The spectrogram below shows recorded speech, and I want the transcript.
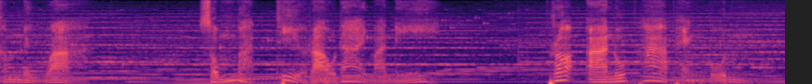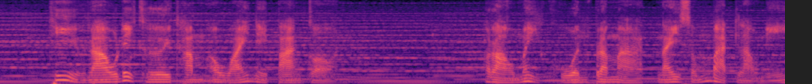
คำหนึ่งว่า สมบัติที่เราได้มานี้ เพราะอนุภาพแห่งบุญ ที่เราได้เคยทำเอาไว้ในปางก่อน เราไม่ควรประมาทในสมบัติเหล่านี้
